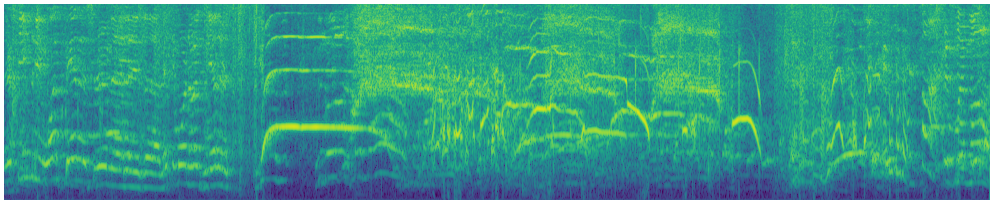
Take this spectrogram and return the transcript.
there seems to be one fan in this room that is uh, making more noise than the others. You know who- who knows? It's my mom.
